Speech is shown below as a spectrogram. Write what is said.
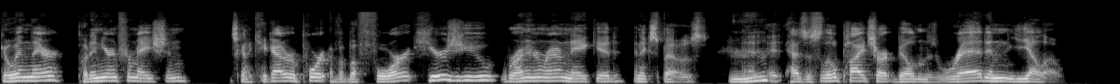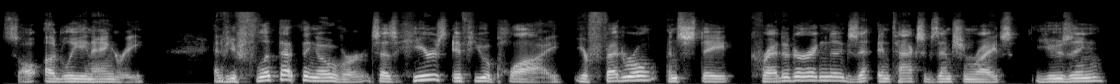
Go in there, put in your information. It's going to kick out a report of a before. Here's you running around naked and exposed. Mm-hmm. And it, it has this little pie chart built and is red and yellow. It's all ugly and angry. And if you flip that thing over, it says, here's if you apply your federal and state creditor and tax exemption rights using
